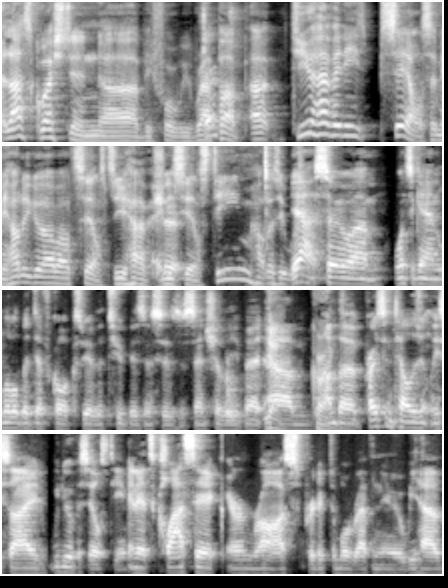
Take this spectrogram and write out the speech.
Last question uh, before we wrap sure. up: uh, Do you have any sales? I mean, how do you go about sales? Do you have sure. any sales team? How does it work? Yeah. So um, once again, a little bit difficult because we have the two businesses essentially, but yeah, um, on the price intelligently side, we do have a sales team, and it's classic Aaron Ross, predictable revenue. We have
